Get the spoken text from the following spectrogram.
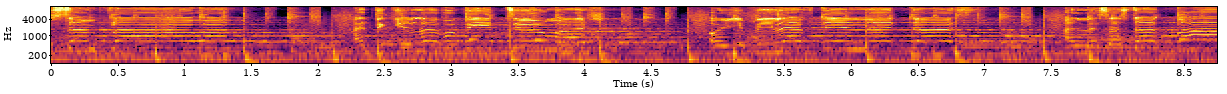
sunflower. I think your love would be too much, or you'd be left in the dust unless I stuck by.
